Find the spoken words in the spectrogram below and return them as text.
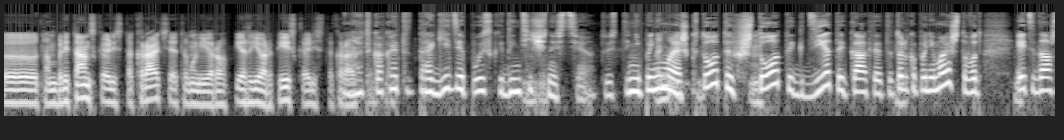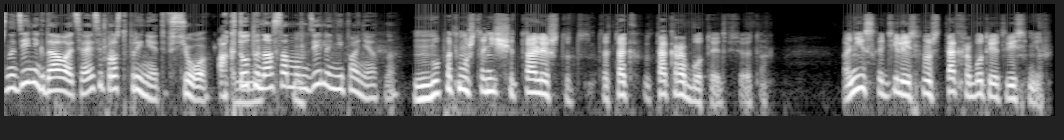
э, там британская аристократия там, или европейская аристократия. Но это какая-то трагедия поиска идентичности. То есть ты не понимаешь, кто ты, что ты, где ты, как ты. Ты только понимаешь, что вот эти должны денег давать, а эти просто принять. Все. А кто ты на самом деле, непонятно. Ну, потому что они считали, что так, так работает все это. Они исходили из того, что так работает весь мир.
